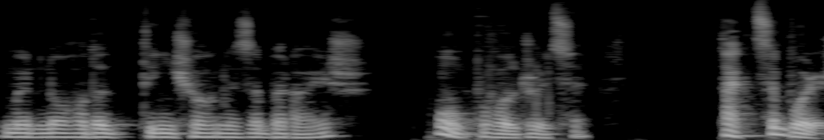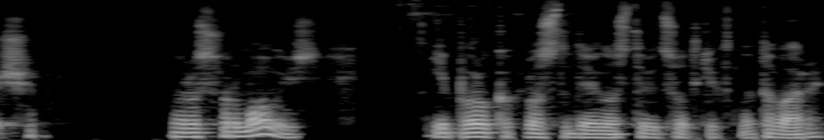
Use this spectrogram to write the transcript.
Мирного года ти нічого не забираєш. О, погоджується. Так, це боляче. Розформовуюсь. І порока просто 90% на товари.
